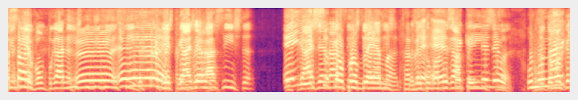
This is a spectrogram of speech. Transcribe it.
hoje em passar. dia vão pegar nisto e É, dizem assim: é, este tá gajo é racista. É Este isso que é o problema, tá Mas vendo? a Essa é que isso, entendeu. mano. O Mas monarca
